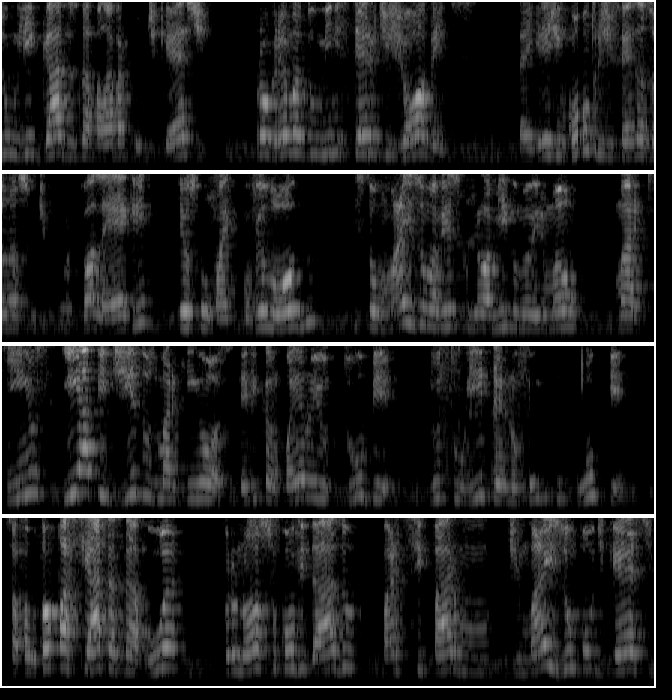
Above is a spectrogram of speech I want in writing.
um Ligados na Palavra podcast, programa do Ministério de Jovens da Igreja Encontros de Fé da Zona Sul de Porto Alegre. Eu sou o Maico Veloso, estou mais uma vez com meu amigo, meu irmão Marquinhos, e a pedidos, Marquinhos, teve campanha no YouTube, no Twitter, no Facebook, só faltou passeatas na rua para o nosso convidado participar de mais um podcast.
